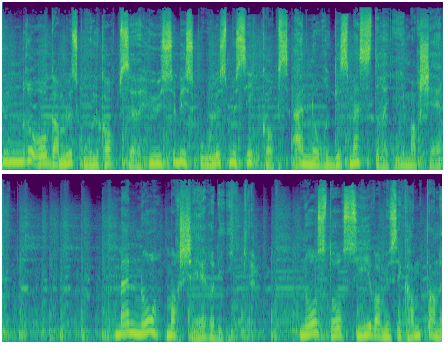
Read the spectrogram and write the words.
100 år gamle skolekorpset Huseby skoles musikkorps er norgesmestere i marsjering. Men nå marsjerer de ikke. Nå står syv av musikantene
